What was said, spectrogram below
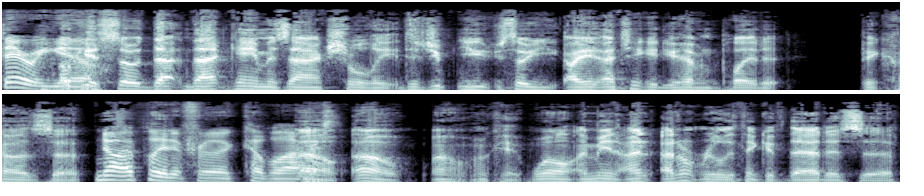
There we go. Okay, so that that game is actually. Did you? you so you, I, I take it you haven't played it because. Uh, no, I played it for a couple hours. oh, oh, oh. Okay. Well, I mean, I, I don't really think of that as a.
